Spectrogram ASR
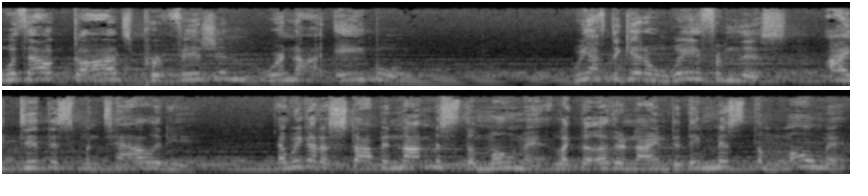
without God's provision, we're not able. We have to get away from this I did this mentality. And we got to stop and not miss the moment like the other nine did. They missed the moment.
